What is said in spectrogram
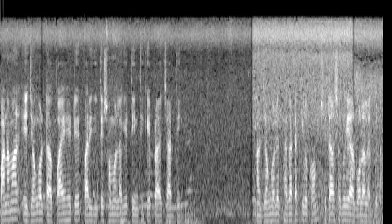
পানামার এই জঙ্গলটা পায়ে হেঁটে পাড়ি দিতে সময় লাগে তিন থেকে প্রায় চার দিন। আর জঙ্গলে থাকাটা কীরকম, সেটা আশা করি আর বলা লাগবে না।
